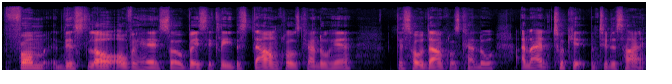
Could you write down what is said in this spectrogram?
from this low over here. So basically this down close candle here, this whole down close candle, and I took it to this high.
